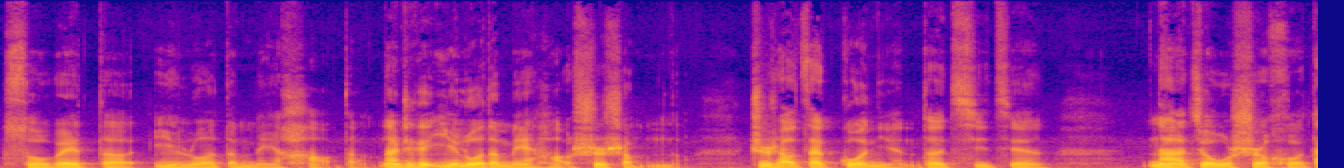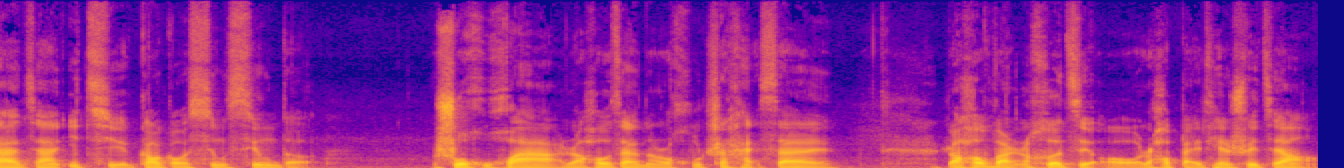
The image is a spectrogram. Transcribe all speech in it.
所谓的遗落的美好的。那这个遗落的美好是什么呢？至少在过年的期间，那就是和大家一起高高兴兴的说胡话，然后在那儿胡吃海塞，然后晚上喝酒，然后白天睡觉，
